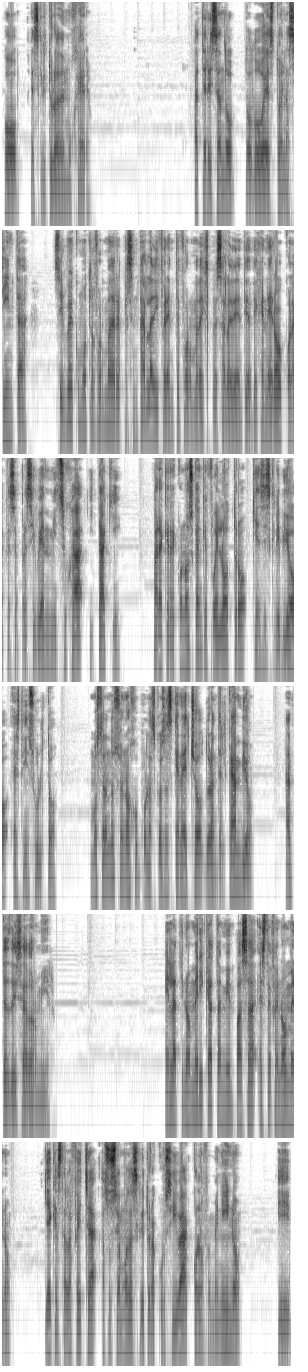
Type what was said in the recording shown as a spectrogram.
o escritura de mujer. Aterrizando todo esto en la cinta, sirve como otra forma de representar la diferente forma de expresar la identidad de género con la que se perciben Mitsuha y Taki, para que reconozcan que fue el otro quien se escribió este insulto, mostrando su enojo por las cosas que han hecho durante el cambio, antes de irse a dormir. En Latinoamérica también pasa este fenómeno, ya que hasta la fecha asociamos la escritura cursiva con lo femenino, y,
